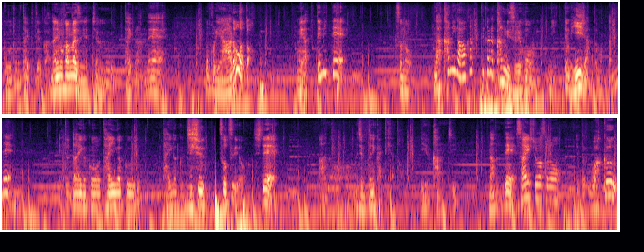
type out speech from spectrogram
行動タイプというか何も考えずにやっちゃうタイプなんでもうこれやろうと。もうやってみてその中身が分かってから管理する方に行ってもいいじゃんと思ったんで、えっと、大学を退学退学自主卒業してあの地元に帰ってきたという感じなんで最初はそのやっぱり枠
